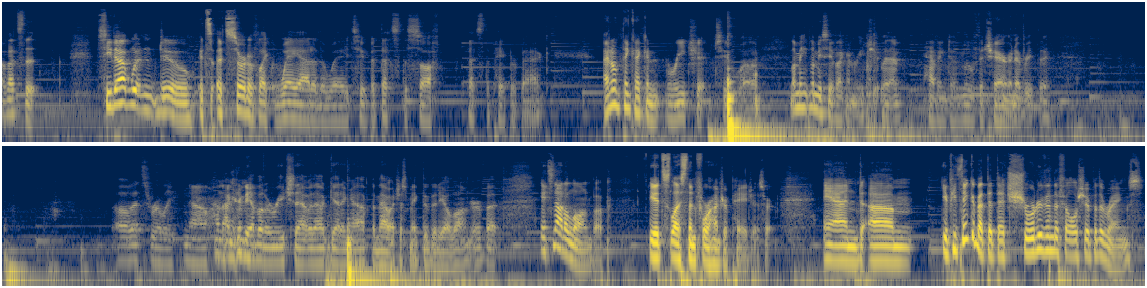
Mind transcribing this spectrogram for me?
Oh, that's the. See, that wouldn't do. It's it's sort of like way out of the way too, but that's the soft. That's the paperback. I don't think I can reach it to. Uh, let me let me see if I can reach it without having to move the chair and everything. Oh, that's really no. I'm not going to be able to reach that without getting up, and that would just make the video longer. But it's not a long book. It's less than 400 pages, right? And um, if you think about that, that's shorter than the Fellowship of the Rings.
